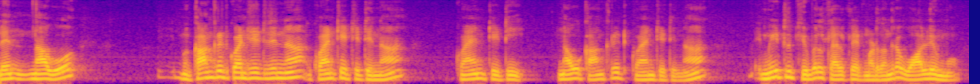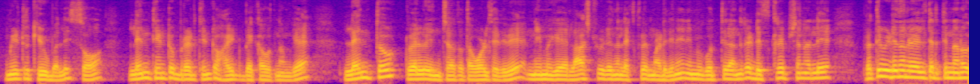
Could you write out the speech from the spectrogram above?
ಲೆನ್ ನಾವು ಕಾಂಕ್ರೀಟ್ ಕ್ವಾಂಟಿಟಿನ ಕ್ವಾಂಟಿಟಿನ ಕ್ವಾಂಟಿಟಿ ನಾವು ಕಾಂಕ್ರೀಟ್ ಕ್ವಾಂಟಿಟಿನ ಮೀಟ್ರ್ ಕ್ಯೂಬಲ್ಲಿ ಕ್ಯಾಲ್ಕುಲೇಟ್ ಮಾಡೋದು ಅಂದರೆ ವಾಲ್ಯೂಮು ಮೀಟ್ರ್ ಕ್ಯೂಬಲ್ಲಿ so length into breadth into height ಬೇಕಾಗುತ್ತೆ ನಮಗೆ. ಲೆಂತು ಟ್ವೆಲ್ವ್ ಇಂಚ್ ಅಂತ ತೊಗೊಳ್ತಿದ್ವಿ. ನಿಮಗೆ ಲಾಸ್ಟ್ ವೀಡಿಯೋನಲ್ಲಿ ಎಕ್ಸ್ಪ್ಲೇನ್ ಮಾಡಿದ್ದೀನಿ. ನಿಮಗೆ ಗೊತ್ತಿಲ್ಲ ಅಂದರೆ ಡಿಸ್ಕ್ರಿಪ್ಷನಲ್ಲಿ ಪ್ರತಿ ವೀಡಿಯೋನಲ್ಲಿ ಹೇಳ್ತಿರ್ತೀನಿ ನಾನು.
